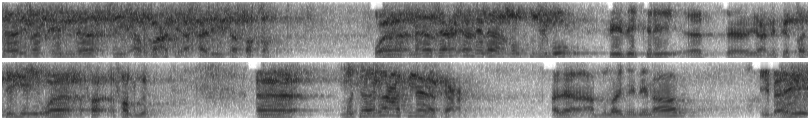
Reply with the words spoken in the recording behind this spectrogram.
سالما إلا في أربعة أحاديث فقط. ونافع يعني لا نطلب في ذكر يعني ثقته وفضله. متابعة نافع. هذا عبد الله بن دينار. يبقى إيه؟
